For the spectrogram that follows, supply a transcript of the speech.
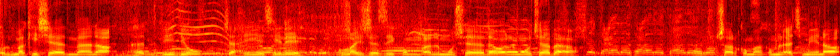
كل ما كيشاهد معنا هذا الفيديو تحياتي ليه. الله يجازيكم على المشاهدة وعلى هنا شاركوا معكم الاثمنه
